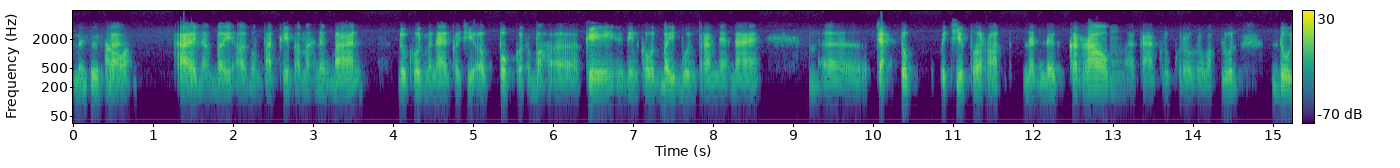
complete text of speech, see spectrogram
ហ្នឹងគឺថាល្អហើយដើម្បីឲ្យបំបត្តិភាពអាម៉ាស់នឹងបាន លោកហ៊ុនម៉ាណែតក៏ជាឪពុករបស់គេមានកូន3 4 5នាក់ដែរអឺចាត់ទុកវិជាពលរដ្ឋដែលនៅក្រោមការគ្រប់គ្រងរបស់ខ្លួន ដូច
